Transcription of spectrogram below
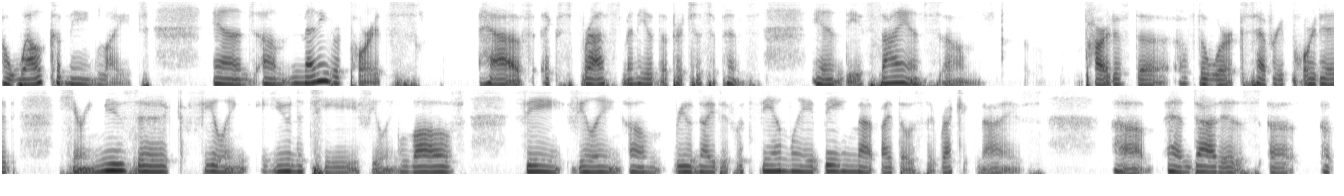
a welcoming light. And um, many reports have expressed, many of the participants in the science um, part of the of the works have reported hearing music, feeling unity, feeling love, feeling, um, reunited with family, being met by those they recognize. Um, and that is a, a,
